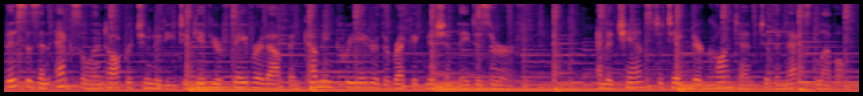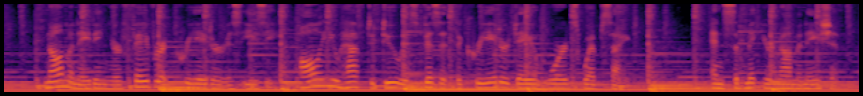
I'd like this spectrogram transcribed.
This is an excellent opportunity to give your favorite up-and-coming creator the recognition they deserve and a chance to take their content to the next level. Nominating your favorite creator is easy. All you have to do is visit the Creator Day Awards website and submit your nomination.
